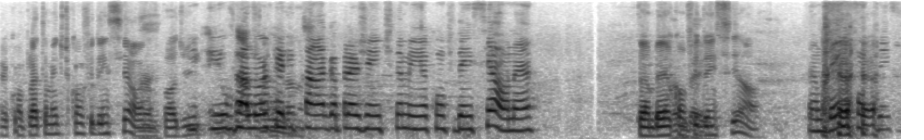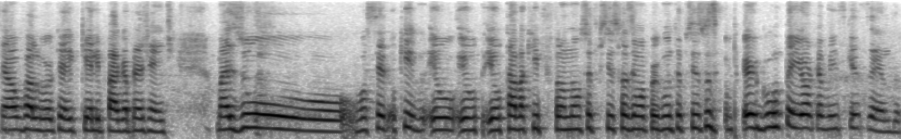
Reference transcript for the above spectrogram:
é completamente confidencial. É. Não pode. E, e o valor que ele paga para a gente também é confidencial, né? Também é também. confidencial. Também é confidencial o valor que, que ele paga para a gente. Mas o você, o que eu eu eu estava aqui falando, não, você precisa fazer uma pergunta, eu preciso fazer uma pergunta e eu acabei esquecendo.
